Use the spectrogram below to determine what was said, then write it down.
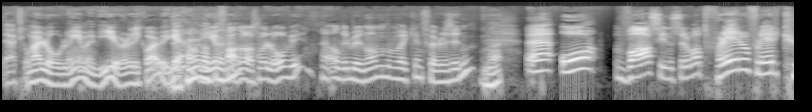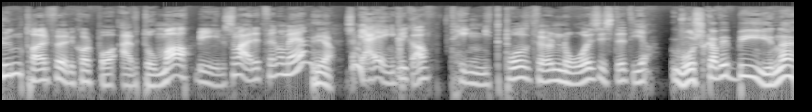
Jeg vet ikke om det er lov lenger, men vi gjør det likevel. Vi, Det vi vi gir faen i hva som er lov, vi. Jeg har aldri brydd meg om verken før eller siden. Eh, og hva syns dere om at flere og flere kun tar førerkort på automatbil, som er et fenomen Ja. som jeg egentlig ikke har tenkt på før nå i siste tida? Hvor skal vi begynne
